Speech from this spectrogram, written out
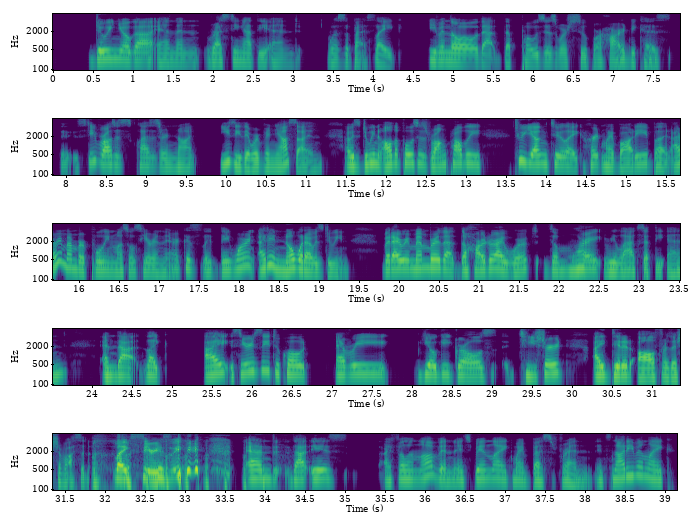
doing yoga and then resting at the end was the best. Like even though that the poses were super hard because uh, Steve Ross's classes are not easy. They were vinyasa and I was doing all the poses wrong, probably too young to like hurt my body, but I remember pulling muscles here and there cuz like, they weren't I didn't know what I was doing. But I remember that the harder I worked, the more I relaxed at the end and that like I seriously to quote every yogi girl's t-shirt I did it all for the Shavasana. Like seriously. and that is I fell in love and it's been like my best friend. It's not even like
